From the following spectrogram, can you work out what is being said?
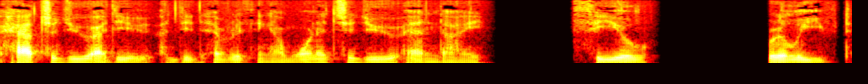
had to do. I did I did everything I wanted to do and I feel relieved.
